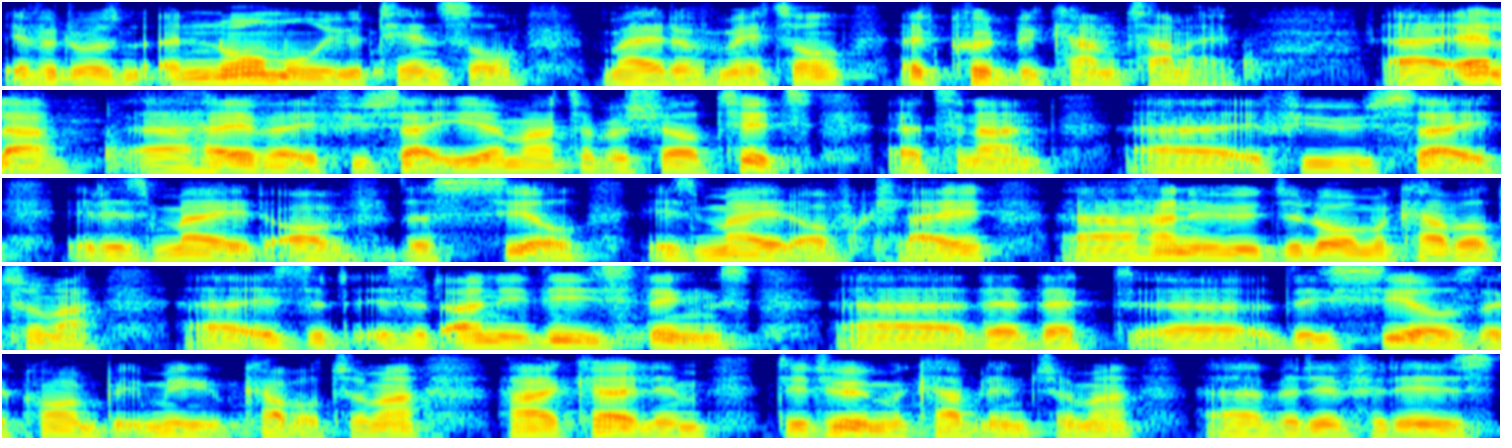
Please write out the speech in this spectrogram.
if it was a normal utensil made of metal, it could become tame. Uh, Ella, uh, however, if you say Iyamata Bashel Tit uh, Tanan, uh, if you say it is made of the seal is made of clay, uh, Hanu Delor Makabel Tuma, uh, is it is it only these things that that these seals that can't be Makabel Tuma? Hai Kalim Didu Makablim Tuma, but if it is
